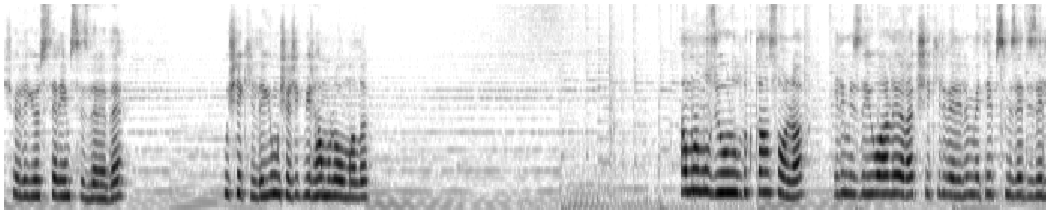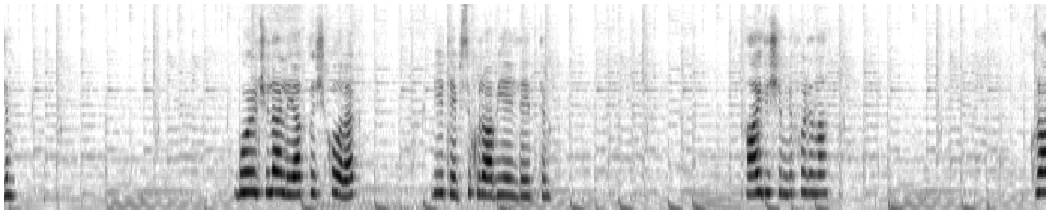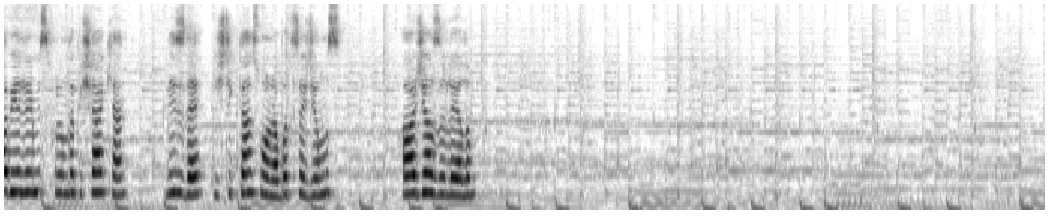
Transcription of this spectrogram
Şöyle göstereyim sizlere de. Bu şekilde yumuşacık bir hamur olmalı. Hamurumuz yoğrulduktan sonra elimizde yuvarlayarak şekil verelim ve tepsimize dizelim. Bu ölçülerle yaklaşık olarak bir tepsi kurabiye elde ettim. Haydi şimdi fırına. Kurabiyelerimiz fırında pişerken biz de piştikten sonra batıracağımız harcı hazırlayalım.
